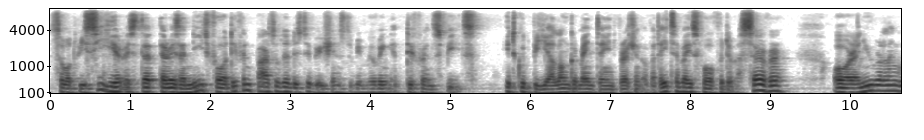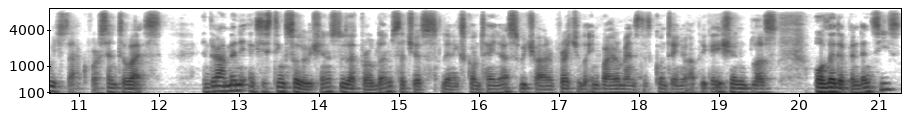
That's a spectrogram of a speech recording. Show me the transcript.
So what we see here is that there is a need for different parts of the distributions to be moving at different speeds. It could be a longer maintained version of a database for Fedora server, or a newer language stack for CentOS. And there are many existing solutions to that problem, such as Linux containers, which are virtual environments that contain your application plus all the dependencies,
